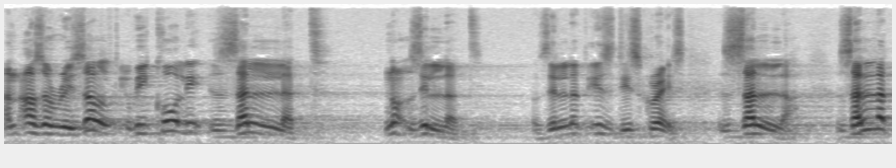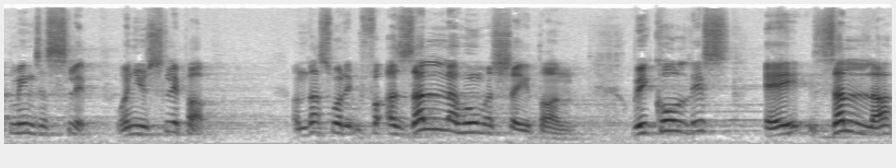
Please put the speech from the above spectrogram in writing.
And as a result, we call it zallat, not zillat. Zillat is disgrace. Zalla. Zallat means a slip, when you slip up. And that's what it, فَأَزَلَّهُمَ الشَّيْطَانِ We call this a zalla.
